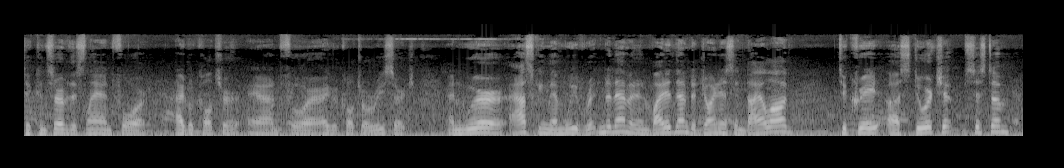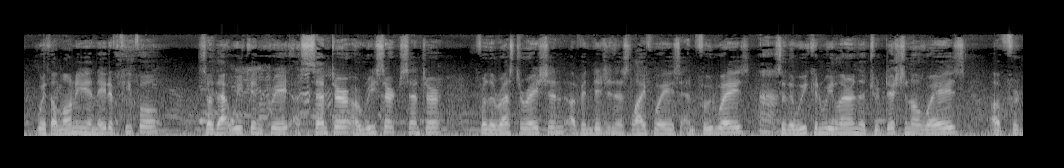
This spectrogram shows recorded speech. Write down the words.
to conserve this land for agriculture and for agricultural research. And we're asking them, we've written to them and invited them to join us in dialogue to create a stewardship system with Ohlone and Native people so that we can create a center, a research center for the restoration of indigenous lifeways and foodways Uh-huh. so that we can relearn the traditional ways of pro-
